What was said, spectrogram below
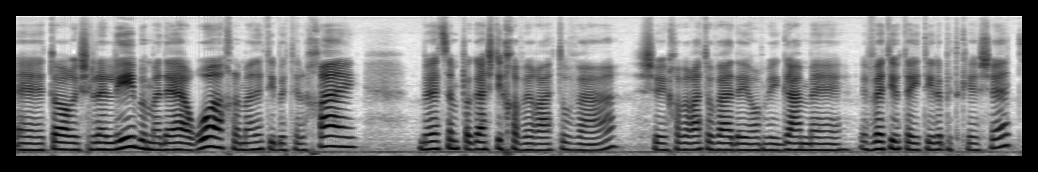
אה, תואר כללי במדעי הרוח, למדתי בתל חי, בעצם פגשתי חברה טובה, שהיא חברה טובה עד היום, והיא גם, אה, הבאתי אותה איתי לבית קשת.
